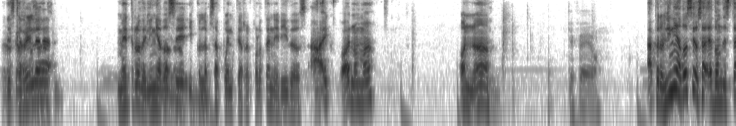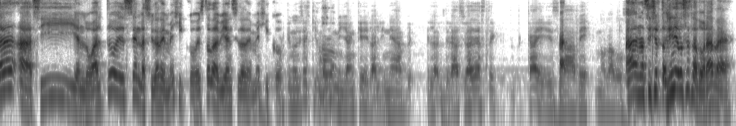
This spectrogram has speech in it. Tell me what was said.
Pero Descarrila- acaba de pasar así. Metro de línea No, 12 no, y colapsa puente. Reportan heridos. Ay, ay, no ma. Oh no. Qué feo. Ah, pero línea 12, o sea, donde está así en lo alto es en la Ciudad de México. Es todavía en Ciudad de México. Porque nos dice aquí. Pablo Millán que la línea de la ciudad de Azteca es la B, no la 2. Ah, no, sí, cierto. Línea 12 es la dorada.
